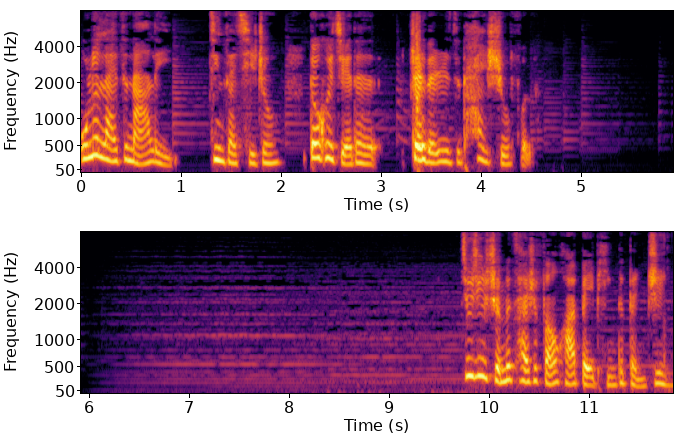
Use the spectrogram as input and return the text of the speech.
无论来自哪里，浸在其中，都会觉得这儿的日子太舒服了。究竟什么才是繁华北平的本质呢？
